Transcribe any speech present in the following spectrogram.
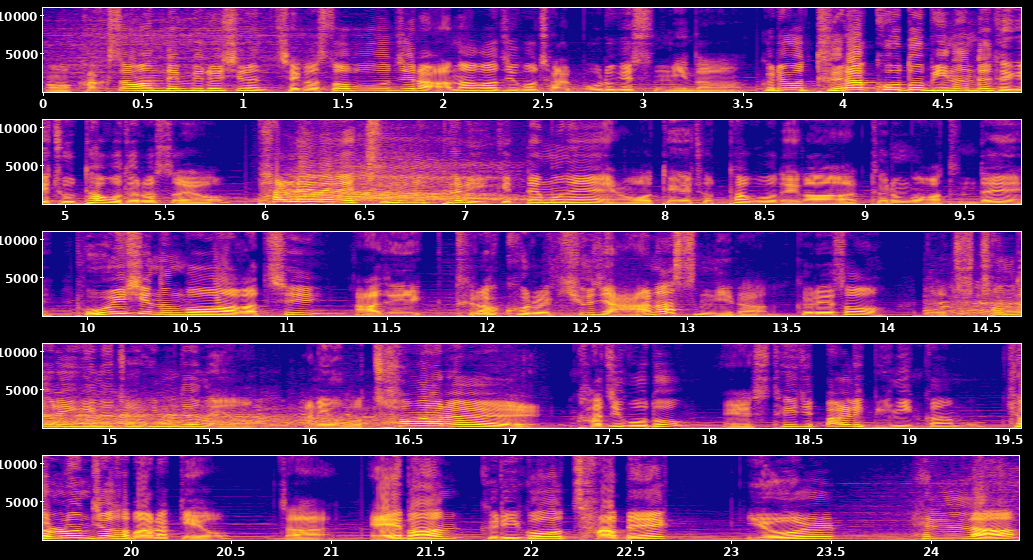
어, 각성 안 된 미르실은 제가 써보질 않아가지고 잘 모르겠습니다. 그리고 드라코도 미는데 되게 좋다고 들었어요. 8레벨에 주문 흡혈이 있기 때문에 어, 되게 좋다고 내가 들은 것 같은데 보이시는 거와 같이 아직 드라코를 키우지 않았습니다. 그래서 뭐 추천드리기는 좀 힘드네요. 아니면 뭐 청아를 가지고도 예, 스테이지 빨리 미니까 뭐 결론 지어서 말할게요. 자 에반 그리고 자백 욜 헬라,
